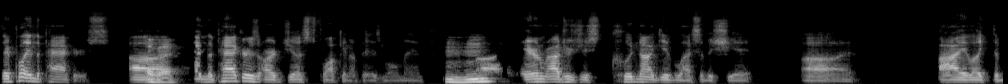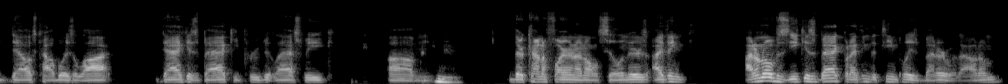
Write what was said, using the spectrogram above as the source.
they're playing the Packers. Uh Okay. and the Packers are just fucking abysmal, man. hmm Aaron Rodgers just could not give less of a shit. Uh, I like the Dallas Cowboys a lot. Dak is back. He proved it last week. Um, Mhm. they're kind of firing on all cylinders. I think. I don't know if Zeke is back, but I think the team plays better without him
